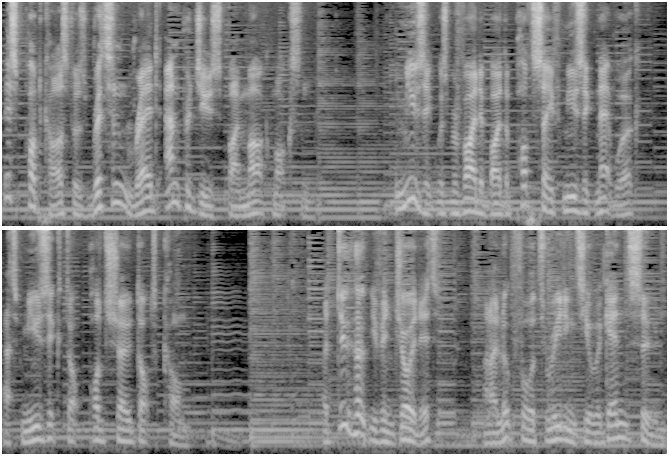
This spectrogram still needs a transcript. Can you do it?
This podcast was written, read, and produced by Mark Moxon. The music was provided by the Podsafe Music Network at music.podshow.com. I do hope you've enjoyed it, and I look forward to reading to you again soon.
